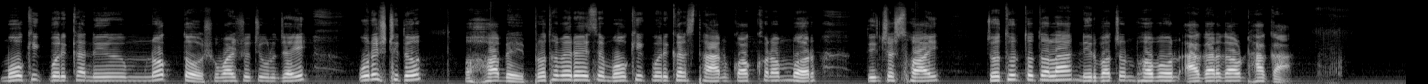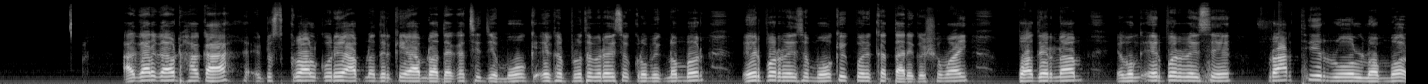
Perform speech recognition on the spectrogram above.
মৌখিক পরীক্ষা নিম্নোক্ত সময়সূচি অনুযায়ী অনুষ্ঠিত হবে। প্রথমে রয়েছে মৌখিক পরীক্ষার স্থান কক্ষ নম্বর তিনশো ছয়, চতুর্থ তলা নির্বাচন ভবন, আগারগাঁও, ঢাকা। আগারগাঁও, ঢাকা, একটু স্ক্রল করে আপনাদেরকে আমরা দেখাচ্ছি যে মৌখ, এখানে প্রথমে রয়েছে ক্রমিক নম্বর, এরপর রয়েছে মৌখিক পরীক্ষার তারিখের সময়, পদের নাম, এবং এরপর রয়েছে প্রার্থীর রোল নম্বর।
